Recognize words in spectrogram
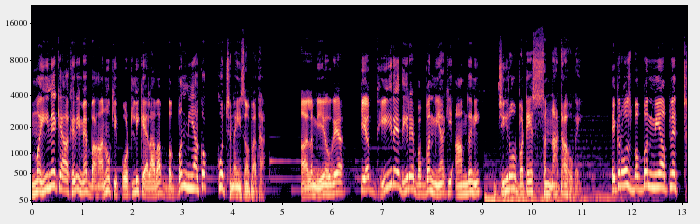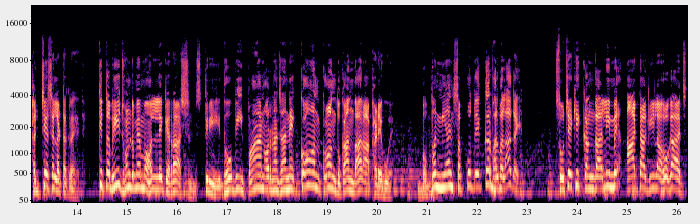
महीने के आखिरी में बहानों की पोटली के अलावा बब्बन मियाँ को कुछ नहीं सौंपा था। आलम यह हो गया कि अब धीरे धीरे बब्बन मियाँ की आमदनी ज़ीरो बटे सन्नाटा हो गई। एक रोज बब्बन मियाँ अपने छज्जे से लटक रहे थे कि तभी झुंड में मोहल्ले के राशन, स्त्री, धोबी, पान और न जाने कौन कौन दुकानदार आ खड़े हुए। बब्बन मियाँ इन सबको देखकर भलभला गए। सोचे कि कंगाली में आटा गीला होगा आज,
